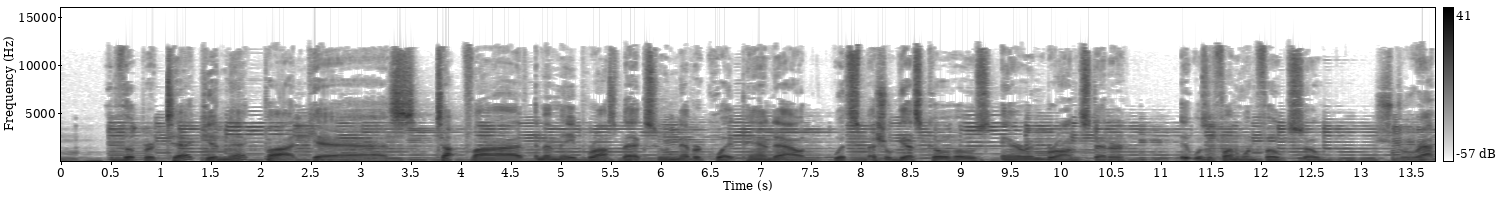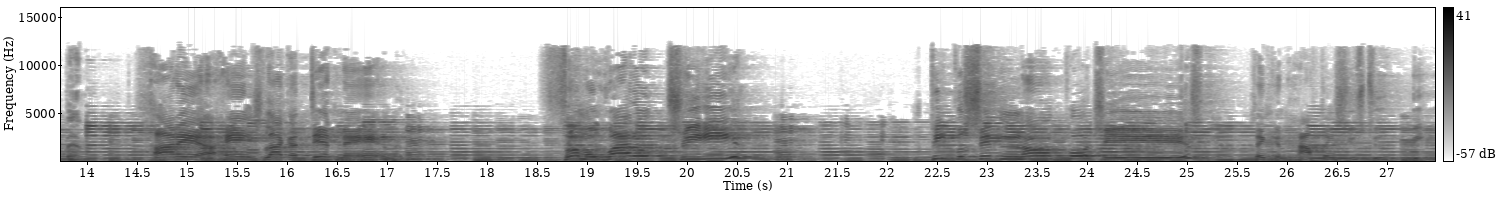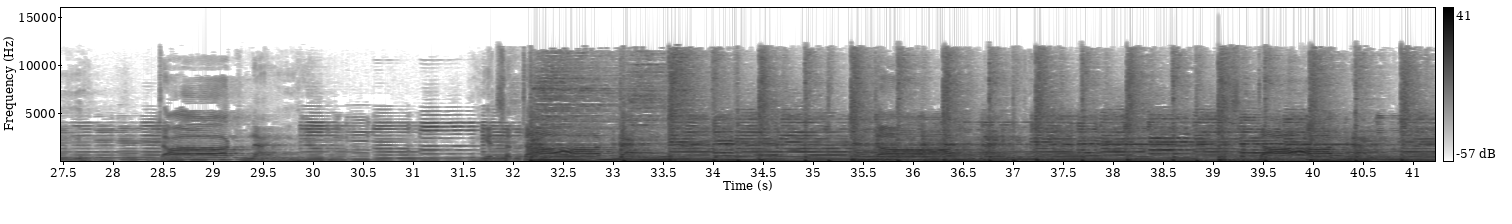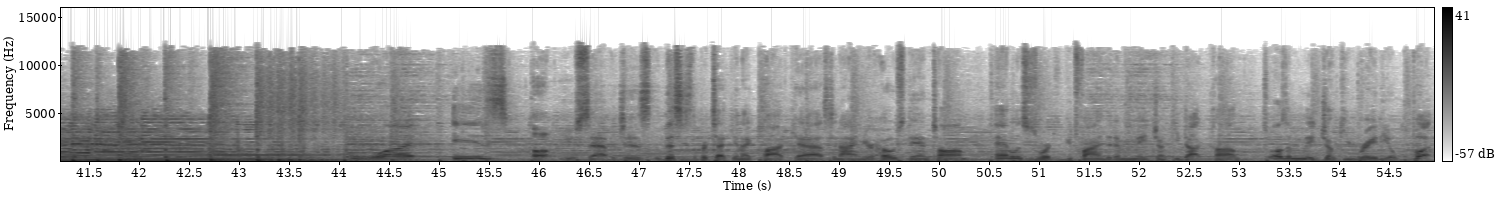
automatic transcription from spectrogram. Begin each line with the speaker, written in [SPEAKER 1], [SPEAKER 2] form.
[SPEAKER 1] The Protect Your Neck Podcast. Top five MMA prospects who never quite panned out with special guest co host Aaron Bronsteter. It was a fun one, folks, so strap in.
[SPEAKER 2] Hot air hangs like a dead man from a white oak tree. People sitting on porches thinking how things used to. Dark night. It's a dark night. Dark night. It's a dark night.
[SPEAKER 1] What is up, you savages? This is the Protect Your Neck Podcast, and I'm your host, Dan Tom. Analyst is work you can find at MMAJunkie.com, as well as MMA Junkie Radio. But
